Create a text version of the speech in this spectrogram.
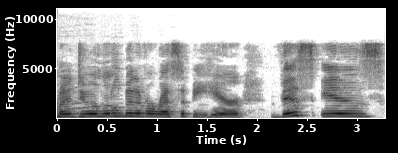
I'm gonna do a little bit of a recipe here. This is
